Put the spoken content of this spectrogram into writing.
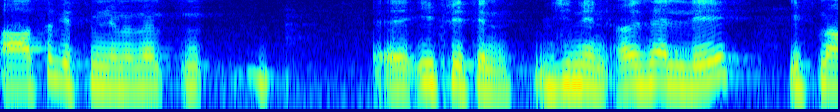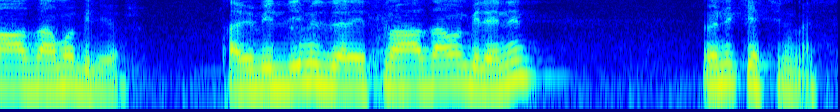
Asıf isimli e, ifritin, cinin özelliği ismi azamı biliyor. Tabi bildiğimiz üzere ismi azamı bilenin önü kesilmez.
